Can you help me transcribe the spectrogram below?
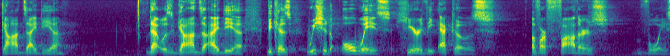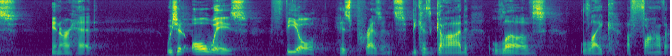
God's idea. That was God's idea because we should always hear the echoes of our Father's voice in our head. We should always feel his presence because God loves like a father.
